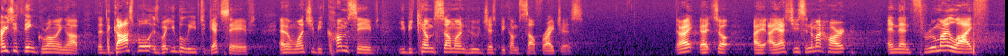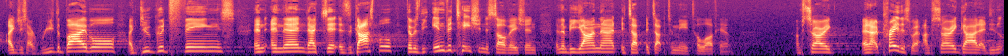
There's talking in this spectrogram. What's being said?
I used to think growing up that the gospel is what you believe to get saved, and then once you become saved, you become someone who just becomes self righteous. All right? Uh, so I, I asked Jesus into my heart, and then through my life, I just I read the Bible, I do good things, and, and then that's it. It's the gospel. That was the invitation to salvation, and then beyond that, it's up, it's up to me to love him. I'm sorry, and I pray this way. I'm sorry, God, I didn't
